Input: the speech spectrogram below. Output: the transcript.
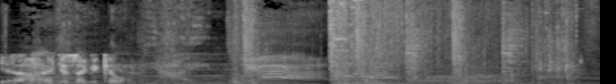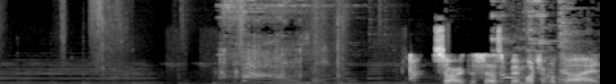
Yeah, I guess I could kill him. Sorry, this hasn't been much of a guide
